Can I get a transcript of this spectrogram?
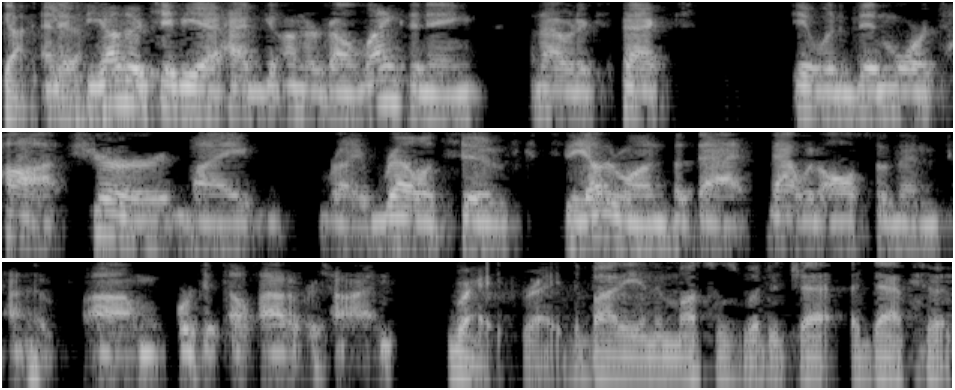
Gotcha. And if the other tibia had undergone lengthening, then I would expect it would have been more taut, sure, by right relative to the other one, but that that would also then kind of um, work itself out over time. Right, right. The body and the muscles would adapt, adapt to it.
